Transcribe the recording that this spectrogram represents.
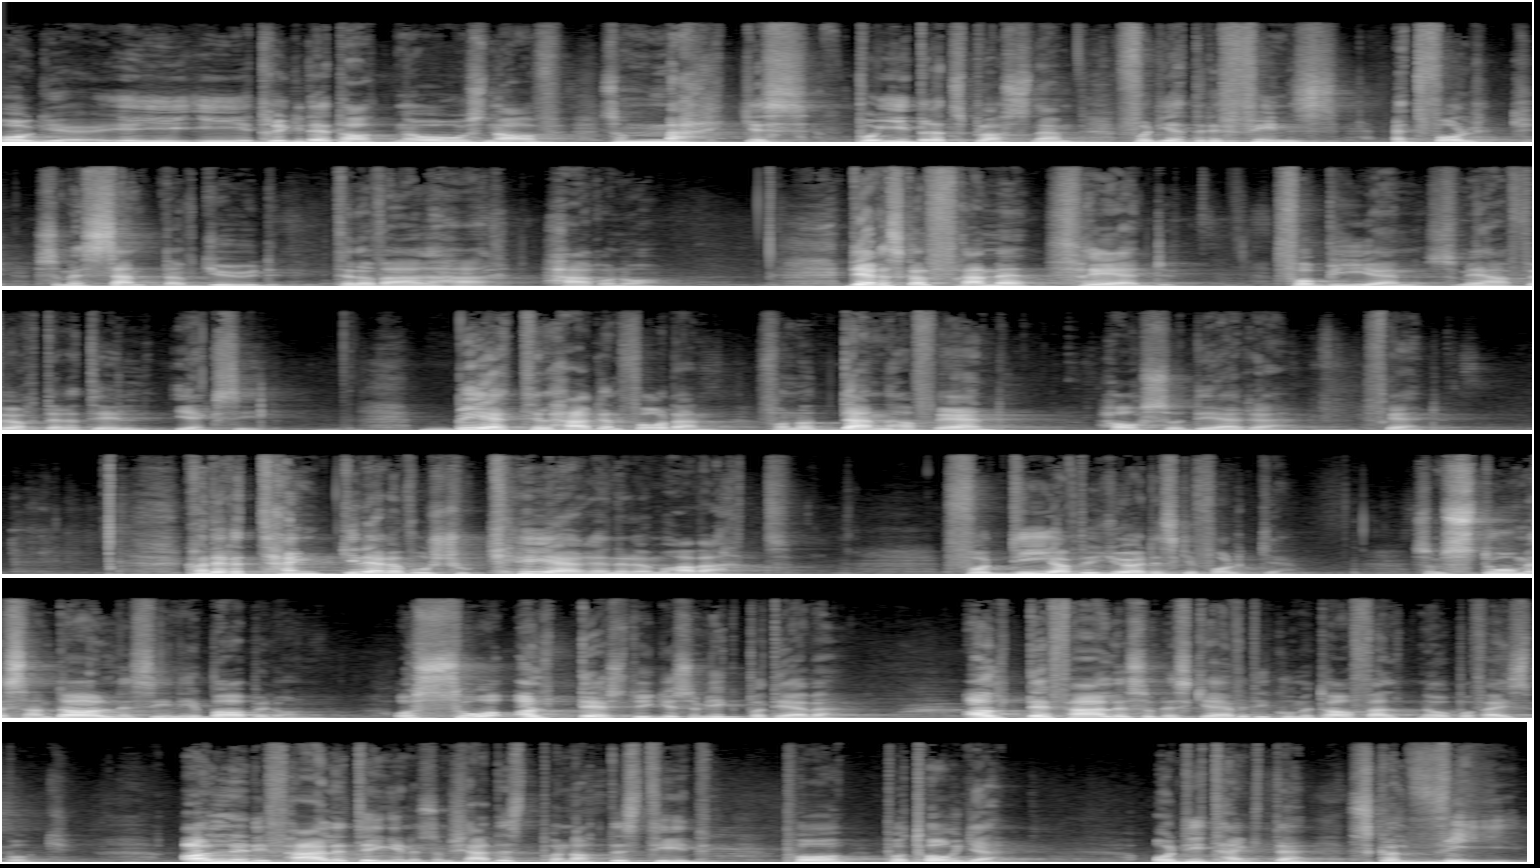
og i, i trygdeetatene og hos Nav. Som merkes på idrettsplassene fordi at det fins et folk som er sendt av Gud til å være her, her og nå. Dere skal fremme fred for byen som jeg har ført dere til i eksil. Be til Herren for den, for når den har fred, har også dere fred. Kan dere tenke dere hvor sjokkerende det må ha vært for de av det jødiske folket som sto med sandalene sine i Babylon og så alt det stygge som gikk på TV? Alt det fæle som ble skrevet i kommentarfeltene og på Facebook? Alle de fæle tingene som skjedde på nattestid på, på torget? Og de tenkte skal vi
